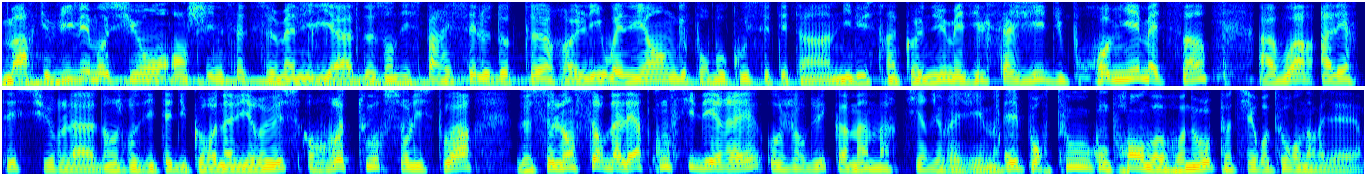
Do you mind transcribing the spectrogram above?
Marc, vive émotion en Chine cette semaine. Il y a deux ans disparaissait le docteur Li Wenliang. Pour beaucoup, c'était un illustre inconnu, mais il s'agit du premier médecin à avoir alerté sur la dangerosité du coronavirus. Retour sur l'histoire de ce lanceur d'alerte considéré aujourd'hui comme un martyr du régime. Et pour tout comprendre, Renault, petit retour en arrière.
